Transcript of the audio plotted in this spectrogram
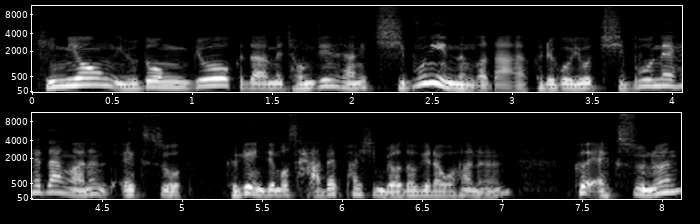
김용, 유동규, 그 다음에 정진상의 지분이 있는 거다. 그리고 요 지분에 해당하는 액수, 그게 이제 뭐 480몇 억이라고 하는 그 액수는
